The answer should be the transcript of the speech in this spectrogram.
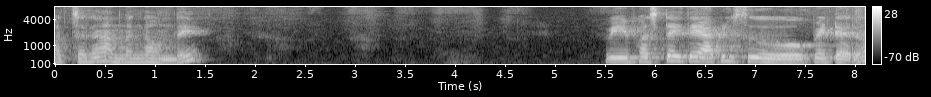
పచ్చగా అందంగా ఉంది. ఇవి ఫస్ట్ అయితే యాపిల్స్ పెట్టారు.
